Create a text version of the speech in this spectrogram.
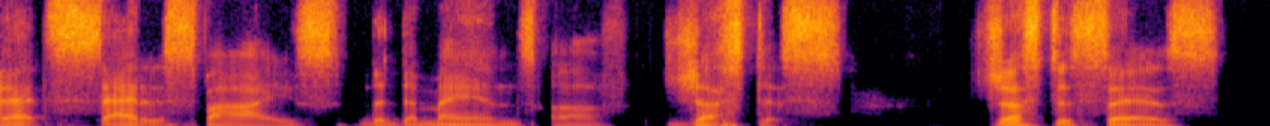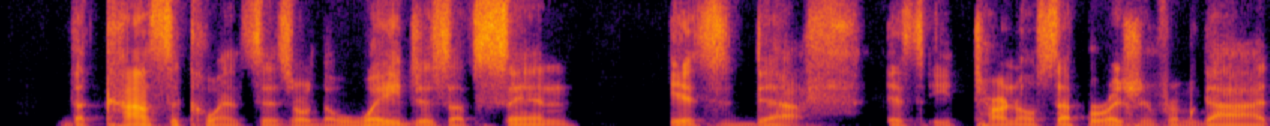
that satisfies the demands of justice. Justice says the consequences or the wages of sin, it's death, it's eternal separation from God.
